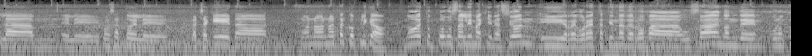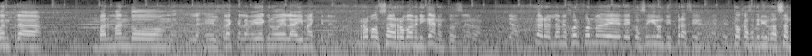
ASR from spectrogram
la, mm, el, eh, ¿cómo se llama esto? El, eh, la chaqueta? No, no, no es tan complicado. No, esto un poco usar la imaginación y recorrer estas tiendas de ropa usada en donde uno encuentra, va armando el traje a la medida que uno ve las imágenes. Ropa usada, ropa americana, entonces. Claro, ya, claro es la mejor forma de, de conseguir un disfraz, en, en todo caso tenéis razón.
